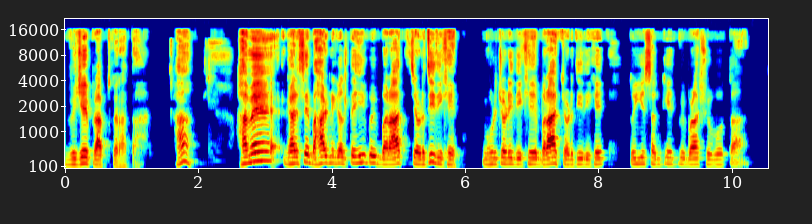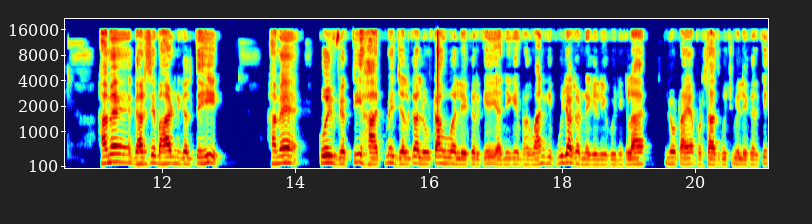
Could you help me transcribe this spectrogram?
विजय प्राप्त कराता है। हाँ हमें घर से बाहर निकलते ही कोई बारात चढ़ती दिखे घुड़चढ़ी दिखे, बारात चढ़ती दिखे तो ये संकेत भी बड़ा शुभ होता है। हमें घर से बाहर निकलते ही हमें कोई व्यक्ति हाथ में जल का लोटा हुआ लेकर के, यानी कि भगवान की पूजा करने के लिए कोई निकला है, लोटा या प्रसाद कुछ भी लेकर के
